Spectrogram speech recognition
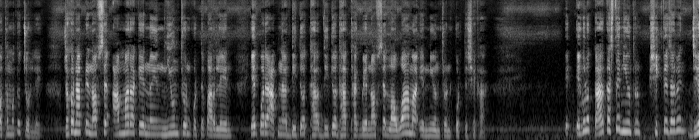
কথা মতো চললে। যখন আপনি নফসে আম্মারাকে নিয়ন্ত্রণ করতে পারলেন, এরপরে আপনার দ্বিতীয় ধাপ দ্বিতীয় ধাপ থাকবে নফসে লওয়ামা এর নিয়ন্ত্রণ করতে শেখা। এগুলো কার কাছ থেকে নিয়ন্ত্রণ শিখতে যাবেন? যে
